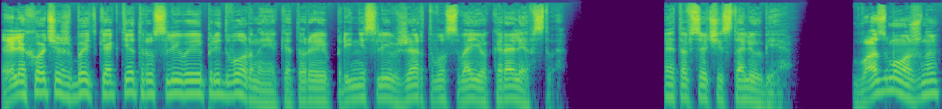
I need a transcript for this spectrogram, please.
Или хочешь быть как те трусливые придворные, которые принесли в жертву свое королевство? Это все чистолюбие. Возможно.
